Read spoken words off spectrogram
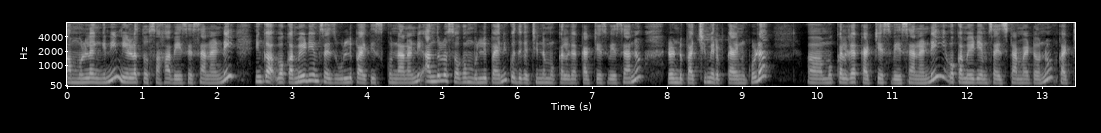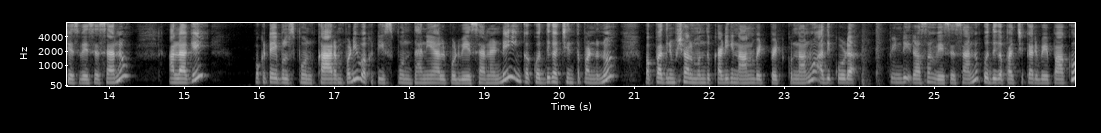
ఆ ముల్లంగిని నీళ్ళతో సహా వేసేసానండి. ఇంకా ఒక మీడియం సైజు ఉల్లిపాయ తీసుకున్నానండి. అందులో సగం ఉల్లిపాయని కొద్దిగా చిన్న ముక్కలుగా కట్ చేసి వేశాను రెండు పచ్చిమిరపకాయను కూడా ముక్కలుగా కట్ చేసి వేశానండి ఒక మీడియం సైజ్ టమాటోను కట్ చేసి వేసేసాను. అలాగే ఒక టేబుల్ స్పూన్ కారం పొడి ఒక టీ స్పూన్ ధనియాల పొడి వేసానండి ఇంకా కొద్దిగా చింతపండును ఒక పది నిమిషాల ముందు కడిగి నానబెట్టి పెట్టుకున్నాను. అది కూడా పిండి రసం వేసేసాను. కొద్దిగా పచ్చికరివేపాకు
